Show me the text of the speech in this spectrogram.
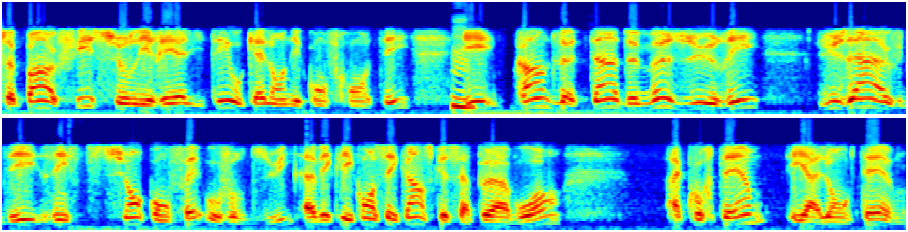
se pencher sur les réalités auxquelles on est confronté hmm. et prendre le temps de mesurer l'usage des institutions qu'on fait aujourd'hui avec les conséquences que ça peut avoir à court terme et à long terme.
